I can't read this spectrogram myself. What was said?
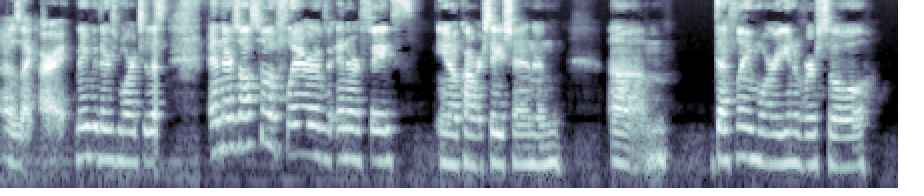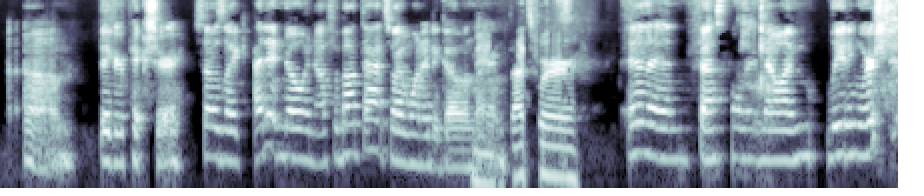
I was like, all right, maybe there's more to this. And there's also a flair of interfaith, you know, conversation and um, definitely more universal, um, bigger picture. So I was like, I didn't know enough about that. So I wanted to go and Man, learn. That's where. And then fast forward, now I'm leading worship.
